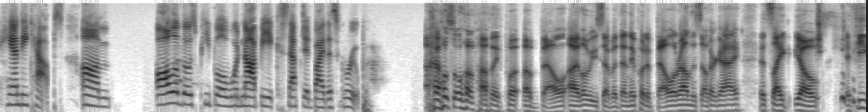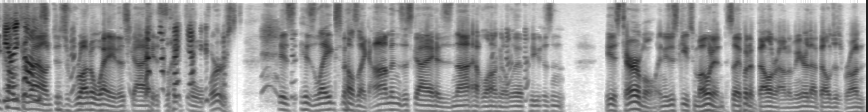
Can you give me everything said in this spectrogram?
handicaps. Um, all of those people would not be accepted by this group. I also love how they put a bell. I love what you said, but then they put a bell around this other guy. It's like, yo, if he comes, he comes. around, just run away. This guy is like yeah, the worst. His his leg smells like almonds. This guy does not have long to live. He doesn't. He is terrible, and he just keeps moaning. So they put a bell around him. You hear that bell just run.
